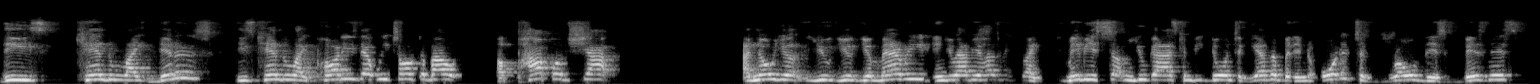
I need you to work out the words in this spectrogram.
these candlelight dinners, these candlelight parties that we talked about, a pop-up shop. I know you're you you you're married and you have your husband. Like maybe it's something you guys can be doing together. But in order to grow this business,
